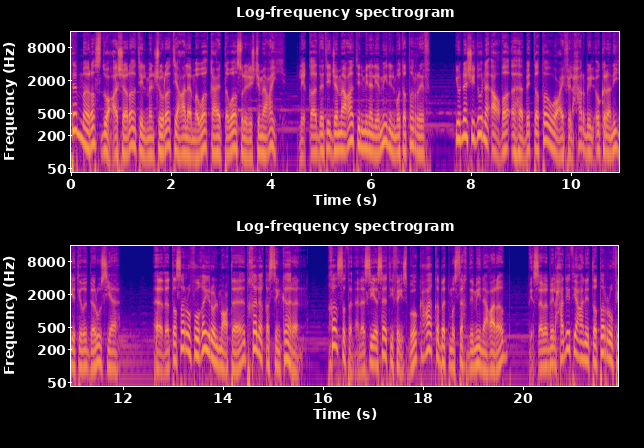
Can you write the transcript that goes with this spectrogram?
تم رصد عشرات المنشورات على مواقع التواصل الاجتماعي لقادة جماعات من اليمين المتطرف يناشدون أعضاءها بالتطوع في الحرب الأوكرانية ضد روسيا. هذا التصرف غير المعتاد خلق استنكارا خاصة أن سياسات فيسبوك عاقبت مستخدمين عرب بسبب الحديث عن التطرف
